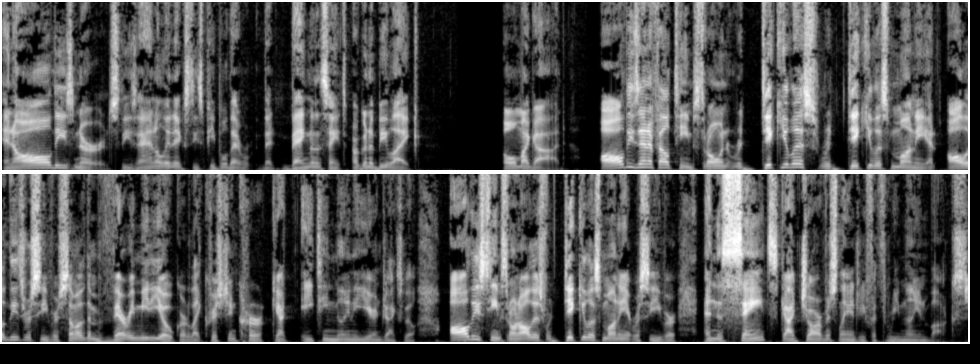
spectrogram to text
And all these nerds, these analytics, these people that that banged on the Saints are going to be like, "Oh my god, all these NFL teams throwing ridiculous, ridiculous money at all of these receivers. Some of them very mediocre, like Christian Kirk got 18 million a year in Jacksonville. All these teams throwing all this ridiculous money at receiver, and the Saints got Jarvis Landry for three million bucks.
